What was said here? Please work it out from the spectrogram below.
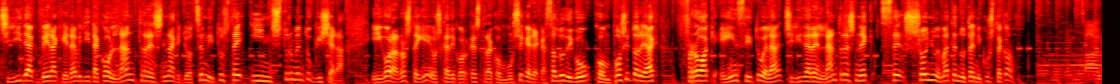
txilidak berak erabilitako lantresnak jotzen dituzte instrumentu gixera. Igor Arostegi Euskadiko Orkestrako musikariak azaldu digu kompositoreak froak egin zituela txilidaren lantresnek ze soinu ematen duten ikusteko. Zan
